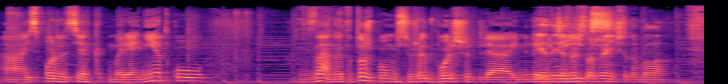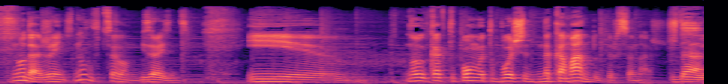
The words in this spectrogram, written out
а, использовать всех как марионетку. Не знаю, но это тоже, по-моему, сюжет больше для именно Нет, людей. Это что женщина была. Ну да, женщина. Ну, в целом, без разницы. И ну, как-то, по-моему, это больше на команду персонаж. Чтобы да,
